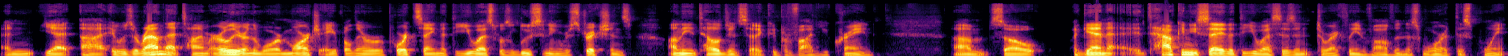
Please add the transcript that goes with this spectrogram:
And yet, uh, it was around that time, earlier in the war, March, April, there were reports saying that the U.S. was loosening restrictions on the intelligence that it could provide Ukraine. Um, so again, how can you say that the U.S. isn't directly involved in this war at this point?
